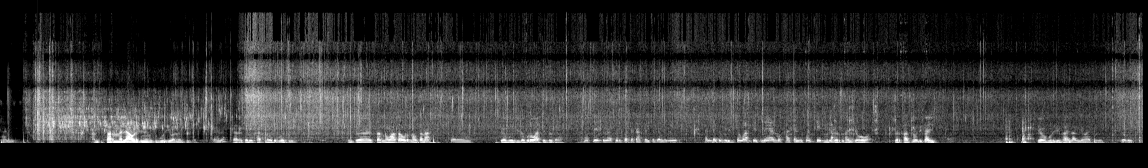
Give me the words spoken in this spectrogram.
छान. आमच्या सरांना आवडत नाही होती भुर्जी बनवायची तर. आहे ना? सर कधी खात नव्हते भुर्जी. पण त्या सरांना वास आवडत नव्हता ना. तर त्या भुर्जीचा कुठं वास येत होता? मग तेच ना कढीपत्ता टाकायचा त्यामुळे अंड्याच्या भुर्जीचा वास येत नाही आणि मग खाताना पण टेस्ट लागते खायचे बाबा. सर खात नव्हते काहीच तेव्हा भुर्जी खायला लागले माझ्यासोबत.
